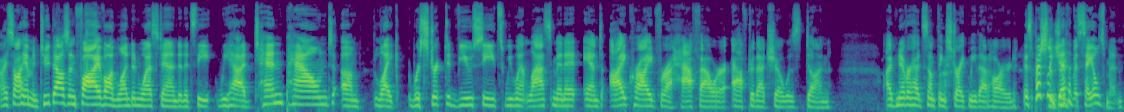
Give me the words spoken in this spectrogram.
I saw him in 2005 on London West End, and it's the we had 10 pound um like restricted view seats. We went last minute, and I cried for a half hour after that show was done. I've never had something strike me that hard, especially Death of a Salesman.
